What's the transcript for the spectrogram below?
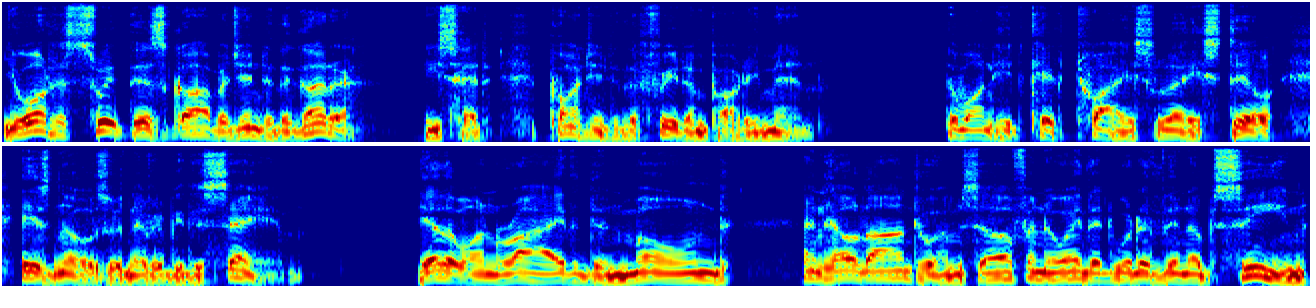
You ought to sweep this garbage into the gutter, he said, pointing to the Freedom Party men. The one he'd kicked twice lay still. His nose would never be the same. The other one writhed and moaned and held on to himself in a way that would have been obscene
